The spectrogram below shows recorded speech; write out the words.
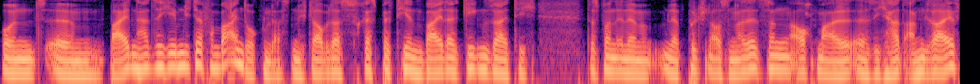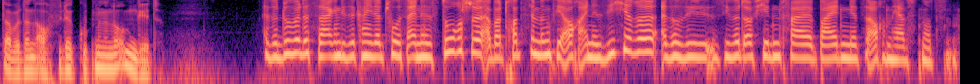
Und ähm, Biden hat sich eben nicht davon beeindrucken lassen. Ich glaube, das respektieren beide gegenseitig, dass man in der, in der politischen Auseinandersetzung auch mal äh, sich hart angreift, aber dann auch wieder gut miteinander umgeht. Also du würdest sagen, diese Kandidatur ist eine historische, aber trotzdem irgendwie auch eine sichere. Also sie, sie wird auf jeden Fall Biden jetzt auch im Herbst nutzen.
